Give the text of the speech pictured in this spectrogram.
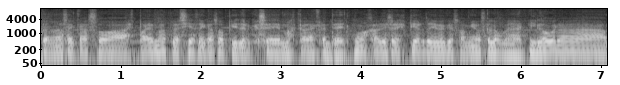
pero no hace caso a Spider-Man, pero sí hace caso a Peter, que se mascara enfrente de él. Como Harry se despierta y ve que su amigo se lo da y logra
